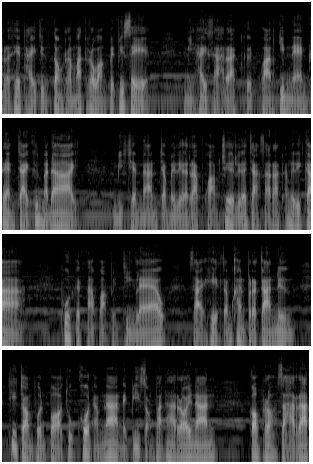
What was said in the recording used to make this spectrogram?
ประเทศไทยจึงต้องระมัดระวังเป็นพิเศษ มีให้สหรัฐเกิดความกินแหนงแคลงใจขึ้นมาได้มิเช่นนั้นจะไม่ได้รับความช่วยเหลือจากสหรัฐอเมริกา พูดกันตามความเป็นจริงแล้ว สาเหตุสำคัญประการหนึ่ง ที่จอมพลปถูกโค่นอำนาจในปี 2500 นั้น ก็เพราะสหรัฐ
